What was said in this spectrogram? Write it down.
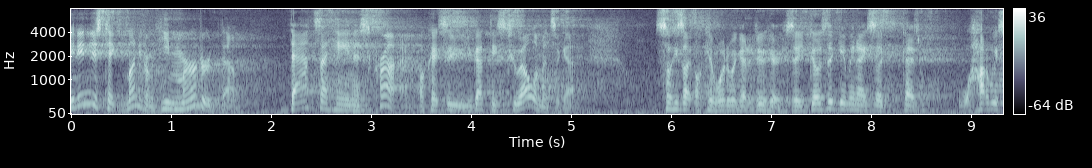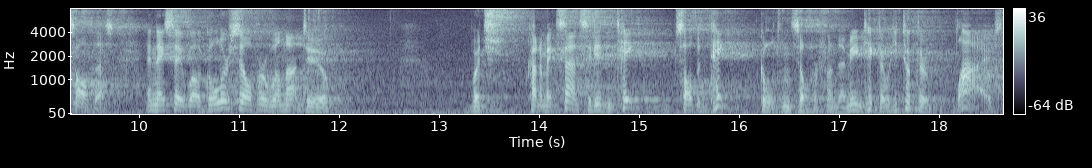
He didn't just take money from them. He murdered them. That's a heinous crime. Okay, so you got these two elements again. So he's like, okay, what do we got to do here? So he goes to the Gibeonites. He's like, guys, how do we solve this? And they say, well, gold or silver will not do, which kind of makes sense. He didn't take, Saul didn't take gold and silver from them. He, didn't take their, he took their lives.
